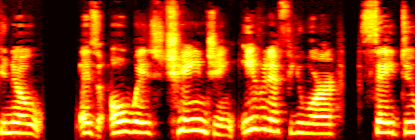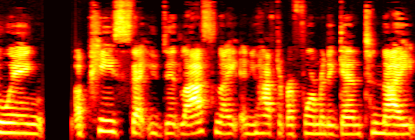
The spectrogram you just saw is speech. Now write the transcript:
you know, is always changing, even if you are, say, doing a piece that you did last night and you have to perform it again tonight,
